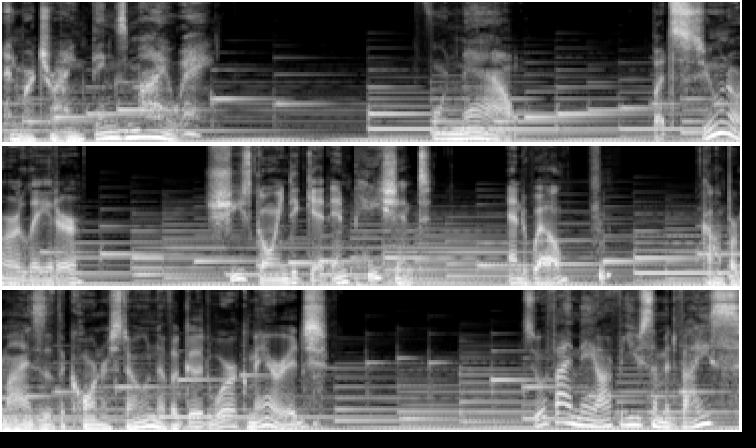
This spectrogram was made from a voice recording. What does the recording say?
And we're trying things my way. For now. But sooner or later, she's going to get impatient. And well, compromise is the cornerstone of a good work marriage. So, if I may offer you some advice,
